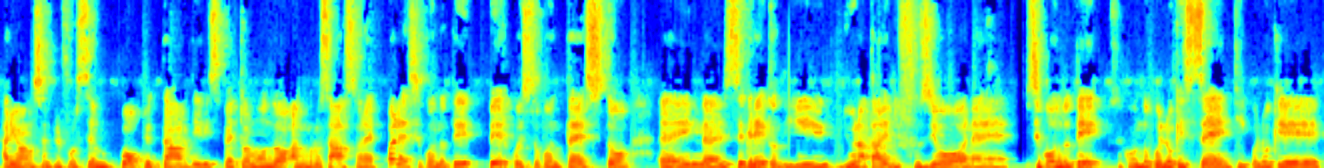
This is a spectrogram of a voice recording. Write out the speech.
arrivano sempre forse un po' più tardi rispetto al mondo anglosassone. Qual è secondo te per questo contesto eh, il, il, segreto di, di una tale diffusione, secondo te, secondo quello che senti, quello che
